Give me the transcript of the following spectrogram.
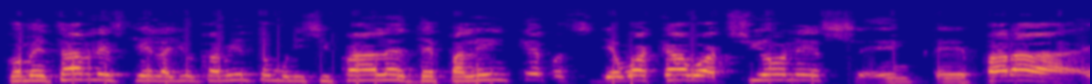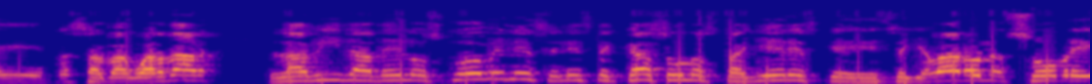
comentarles que el Ayuntamiento Municipal de Palenque pues llevó a cabo acciones eh, para eh, pues, salvaguardar la vida de los jóvenes, en este caso unos talleres que se llevaron sobre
